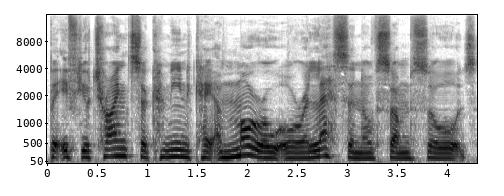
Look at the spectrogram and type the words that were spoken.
But if you're trying to communicate a moral or a lesson of some sort,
